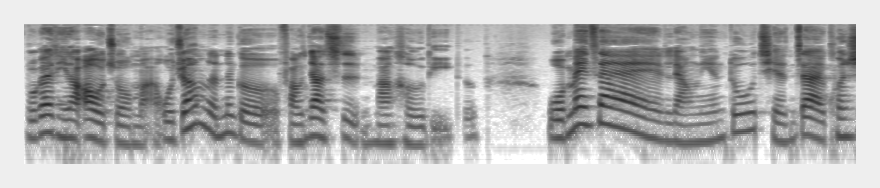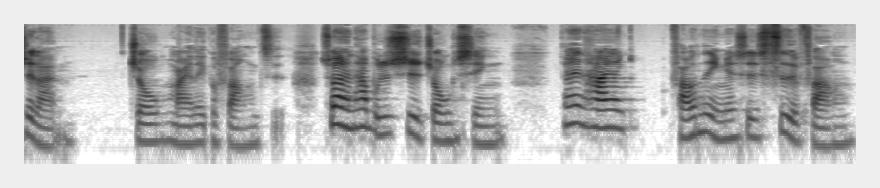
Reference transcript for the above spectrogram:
我刚才提到澳洲嘛，我觉得他们的那个房价是蛮合理的。我妹在两年多前在昆士兰州买了一个房子，虽然它不是市中心，但是它房子里面是四房，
